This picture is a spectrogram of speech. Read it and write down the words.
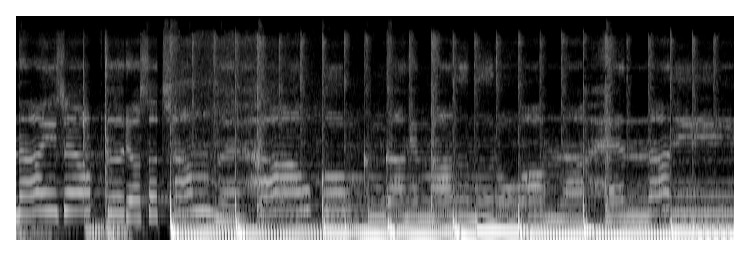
나 이제 엎드려서 참회하오고 금강의 마음으로 원하했나니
